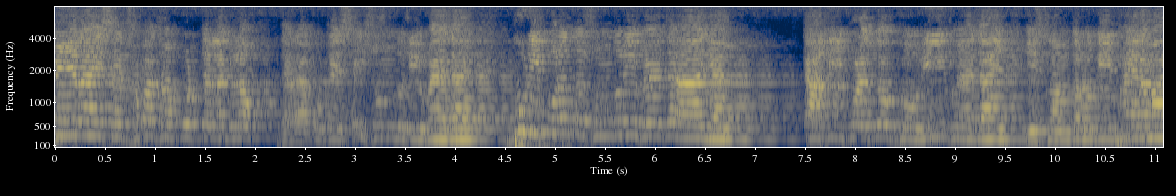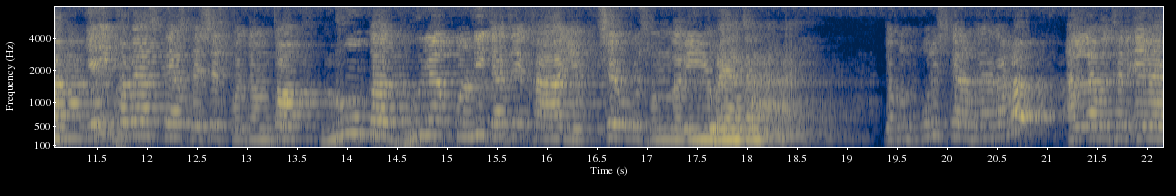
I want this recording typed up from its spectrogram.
মেয়েরা এসে ঝপাঝপ করতে লাগল, যারা উঠে সেই সুন্দরী হয়ে যায়, বুড়ি পরে তো সুন্দরী হয়ে যায়। কালি পড়ে তো গৌরী হয়ে যায়। ইসলাম দরদি ভাইয়ের আমার। এইভাবে আস্তে আস্তে শেষ পর্যন্ত নৌকা ধুয়ে খায় সেও সুন্দরী হয়ে যায়। যখন পরিষ্কার হয়ে গেল, আল্লাহ বলছেন, এবার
